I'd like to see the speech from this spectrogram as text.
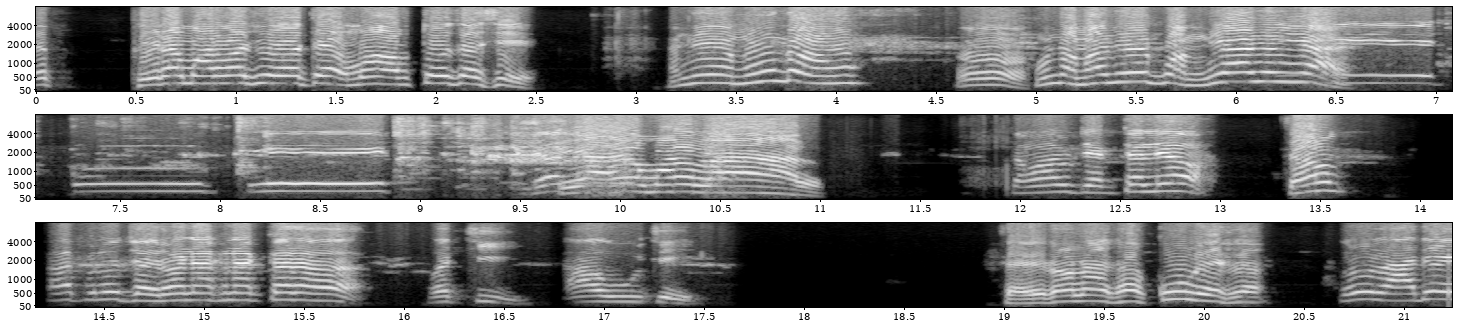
એ ફેરા મારવા ગયો તે હમણાં આવતો જ હશે. અને હું કહું હા. હું તમારે જોડે ગમતી આવ્યો યાર? એ આવ્યો મારો લાલ. તમારું ટ્રેક્ટર લ્યો. ચમ? આ પેલો જયરો નાખ નાખ કર વચ્ચી. આવું છે. જયરો નાખ કોણ એટલે? પેલો લાદે.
